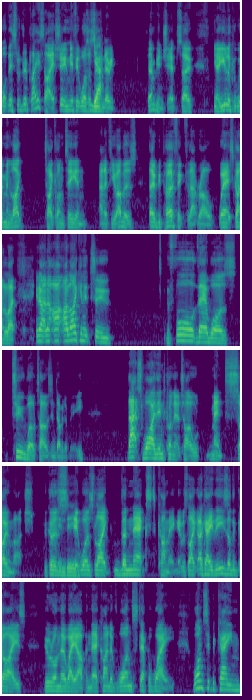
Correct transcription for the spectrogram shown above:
what this would replace, I assume, if it was a yeah. secondary championship. So, you know, you look at women like Tay Conti and and a few others, they would be perfect for that role. Where it's kind of like, you know, and I, I liken it to before there was two world titles in WWE. That's why the Intercontinental title meant so much because Indeed. it was like the next coming. It was like, okay, these are the guys who are on their way up and they're kind of one step away. Once it became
